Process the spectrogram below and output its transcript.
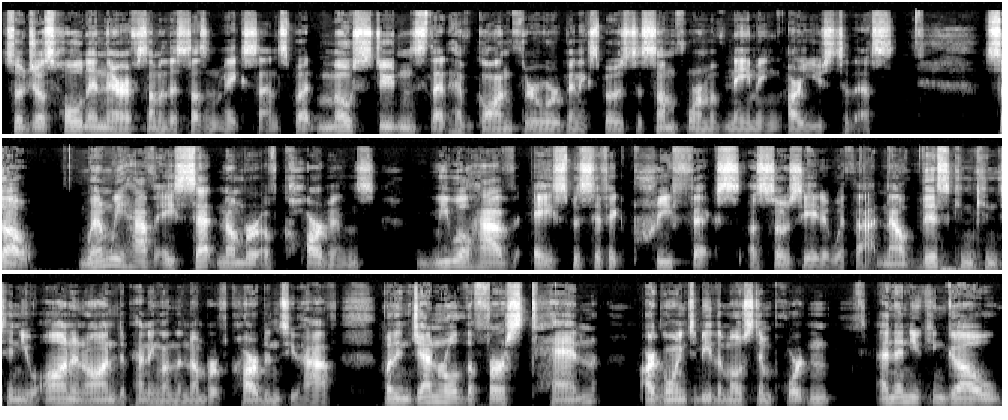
So just hold in there if some of this doesn't make sense. But most students that have gone through or been exposed to some form of naming are used to this. So when we have a set number of carbons, we will have a specific prefix associated with that. Now this can continue on and on depending on the number of carbons you have, but in general the first 10 are going to be the most important. And then you can go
